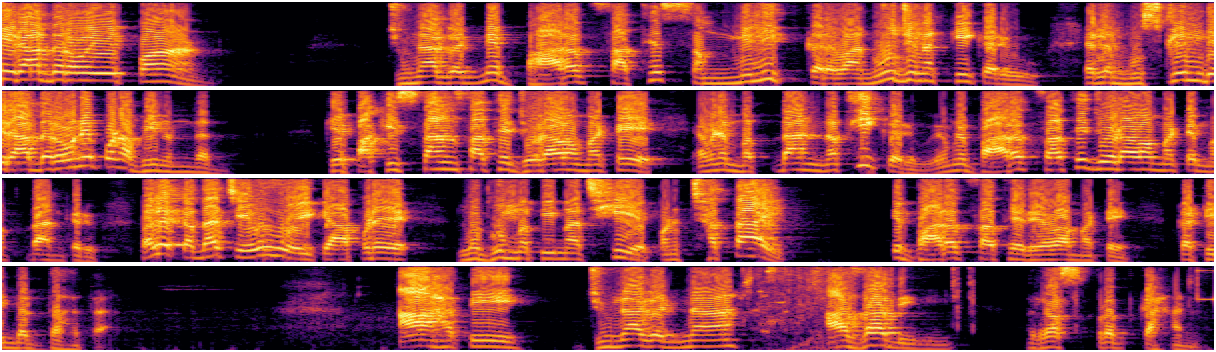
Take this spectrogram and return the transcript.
બિરાદરોએ પણ જુનાગઢને ભારત સાથે સંમિલિત કરવાનું જ નક્કી કર્યું. એટલે મુસ્લિમ બિરાદરોને પણ અભિનંદન કે પાકિસ્તાન સાથે જોડાવા માટે એમણે મતદાન નથી કર્યું. એમણે ભારત સાથે જોડાવા માટે મતદાન કર્યું. ભલે કદાચ એવું હોય કે આપણે લઘુમતીમાં છીએ, પણ છતાંય એ ભારત સાથે રહેવા માટે કટિબદ્ધ હતા. આ હતી જુનાગઢના આઝાદીની રસપ્રદ કહાની.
